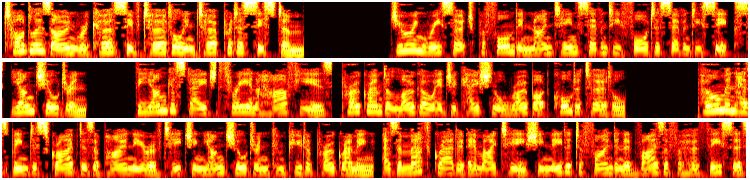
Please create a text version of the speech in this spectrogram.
Toddler's Own Recursive Turtle Interpreter System. During research performed in 1974–76, young children, the youngest aged three and a half years, programmed a logo educational robot called a turtle. Perlman has been described as a pioneer of teaching young children computer programming. As a math grad at MIT she needed to find an advisor for her thesis,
